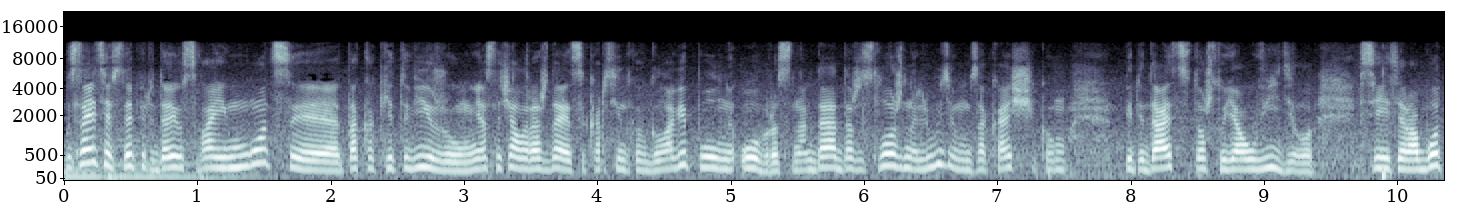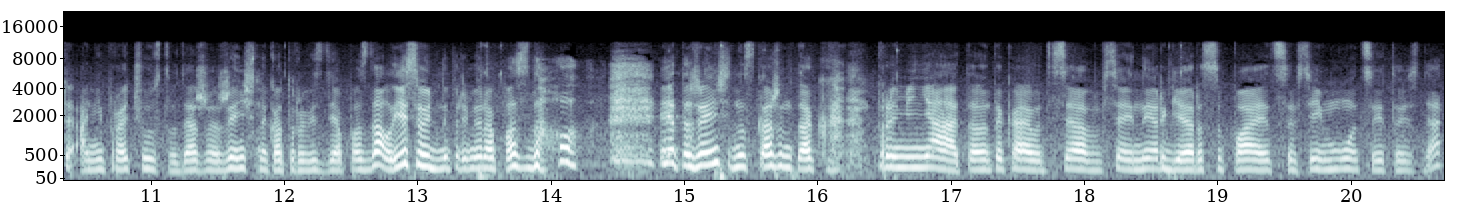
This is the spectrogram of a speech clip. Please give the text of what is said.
Вы знаете, я всегда передаю свои эмоции, так как я это вижу. У меня сначала рождается картинка в голове, полный образ. Иногда даже сложно людям, заказчикам передать то, что я увидела. Все эти работы, они про чувства. Даже женщина, которая везде опоздала. Я сегодня, например, опоздала. Эта женщина, скажем так, про меня. Это такая вот вся, вся энергия рассыпается, все эмоции. То есть, да,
